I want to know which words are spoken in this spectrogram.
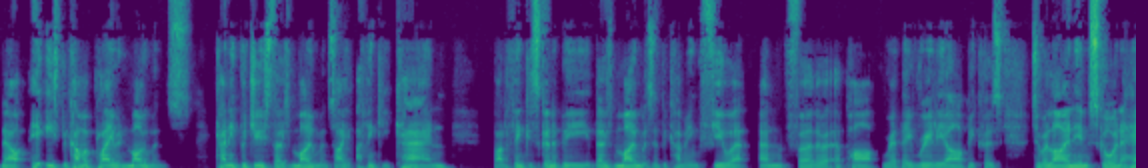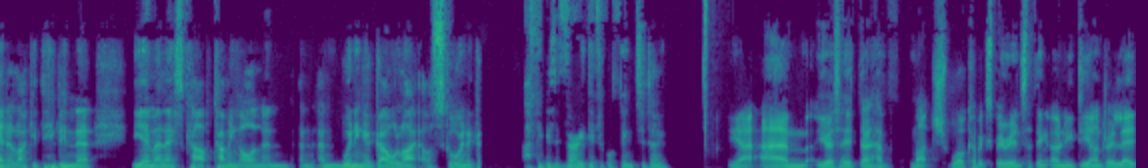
Now he's become a player in moments. Can he produce those moments? I, I think he can, but I think it's going to be those moments are becoming fewer and further apart. They really are because to rely on him scoring a header like he did in the, the MLS Cup, coming on and, and, and winning a goal like or scoring a goal, I think is a very difficult thing to do. Yeah, um, USA don't have much World Cup experience. I think only DeAndre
